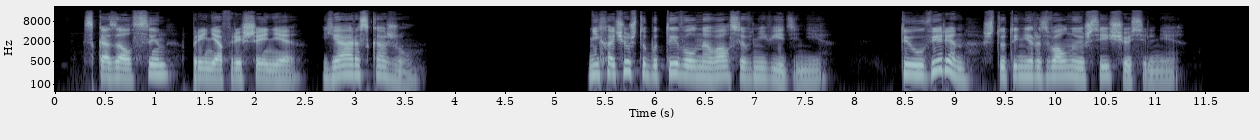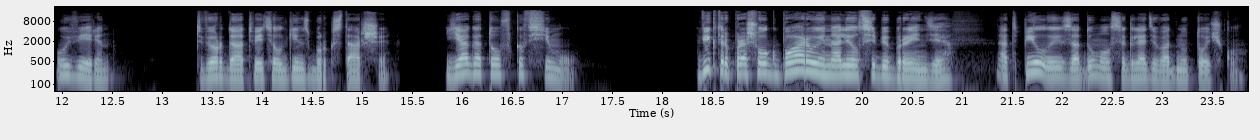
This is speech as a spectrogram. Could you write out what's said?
— сказал сын, приняв решение. «Я расскажу. Не хочу, чтобы ты волновался в неведении. Ты уверен, что ты не разволнуешься еще сильнее?» «Уверен», — твердо ответил Гинзбург-старший. «Я готов ко всему». Виктор прошел к бару и налил себе бренди. Отпил и задумался, глядя в одну точку.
